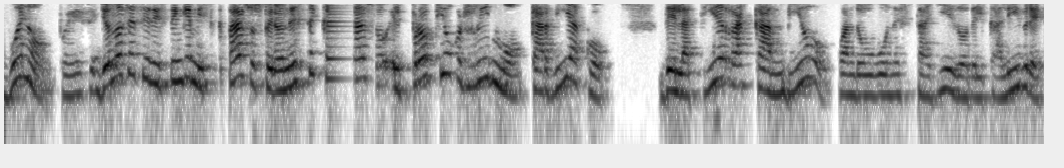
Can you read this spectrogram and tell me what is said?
bueno, pues yo no sé si distingue mis pasos, pero en este caso el propio ritmo cardíaco de la Tierra cambió cuando hubo un estallido del calibre.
